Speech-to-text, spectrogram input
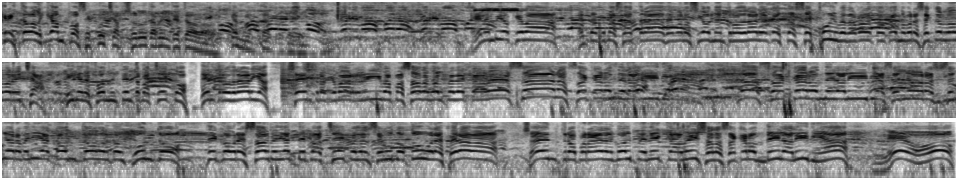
Cristóbal Campos escucha absolutamente todo. Qué tiene. El envío que va, el toque más atrás, devolución dentro del área. Acá está Sepúlveda, va tocando por el sector de la derecha. Línea de fondo, intenta Pacheco, dentro del área. Centro que va arriba, pasado, golpe de cabeza. La sacaron de la línea. La sacaron de la línea, señoras y señores. Venía con todo el conjunto de Cobresal mediante Pacheco en el segundo tubo. La esperaba. Centro para él, el golpe de cabeza. La sacaron de la línea. Leo,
